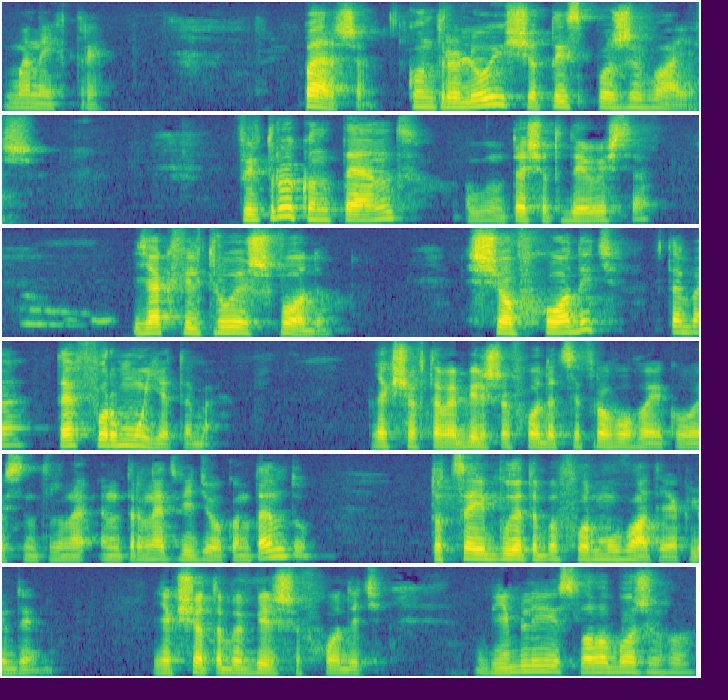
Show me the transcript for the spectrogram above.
У мене їх три. Перше, контролюй, що ти споживаєш. Фільтруй контент, те, що ти дивишся, як фільтруєш воду. Що входить в тебе, те формує тебе. Якщо в тебе більше входить цифрового якогось інтернет, інтернет-відеоконтенту, то це і буде тебе формувати як людину. Якщо тебе більше входить Біблії, Слова Божого,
